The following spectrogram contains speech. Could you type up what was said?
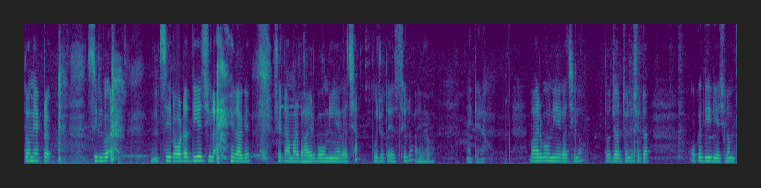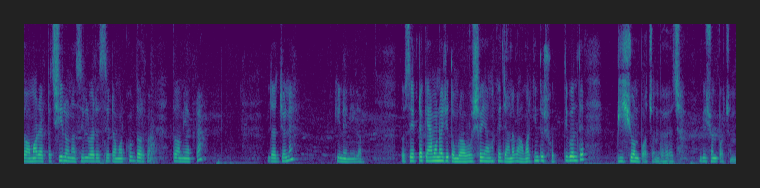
তো আমি একটা সিলভার সেট অর্ডার দিয়েছিলাম এর আগে। সেটা আমার ভাইয়ের বউ নিয়ে গেছে। পুজোতে এসেছিল। এই দেখো এটা ভাইয়ের বউ নিয়ে গেছিল। তো যার জন্য সেটা ওকে দিয়ে দিয়েছিলাম। তো আমার একটা ছিল না সিলভারের সেট আমার খুব দরকার। তো আমি একটা যার জন্যে কিনে নিলাম। তো সেটটা কেমন হয়েছে তোমরা অবশ্যই আমাকে জানাবে। আমার কিন্তু সত্যি বলতে ভীষণ পছন্দ হয়েছে। ভীষণ পছন্দ।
